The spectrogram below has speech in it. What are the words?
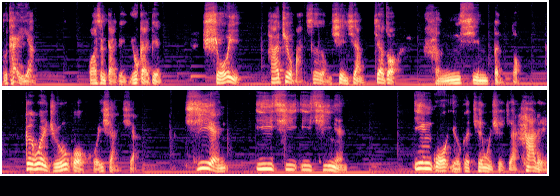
不太一样，发生改变，有改变，所以他就把这种现象叫做恒星本动。各位如果回想一下，西元一七一七年。英国有个天文学家哈雷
